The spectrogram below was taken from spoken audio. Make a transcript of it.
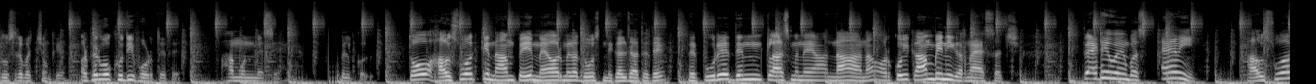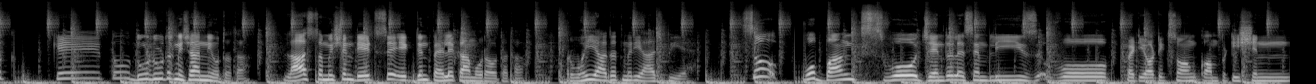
दूसरे बच्चों के, और फिर वो खुद ही फोड़ते थे, हम उनमें से हैं, बिल्कुल। तो हाउसवर्क के नाम पे मैं और मेरा दोस्त निकल जाते थे, फिर पूरे दिन क्लास में ना आना और कोई काम भी नहीं करना है सच बैठे हुए हैं बस एमी हाउसवर्क के तो दूर दूर तक निशान नहीं होता था। लास्ट सबमिशन डेट से एक दिन पहले काम हो रहा होता था और वही आदत मेरी आज भी है। सो so, वो बंक्स वो जनरल असम्बलीज वो पेटियाटिक सॉन्ग कंपटीशन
